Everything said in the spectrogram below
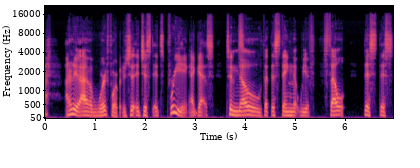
i don't even have a word for it but it's just, it just it's freeing i guess to know that this thing that we have felt this this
